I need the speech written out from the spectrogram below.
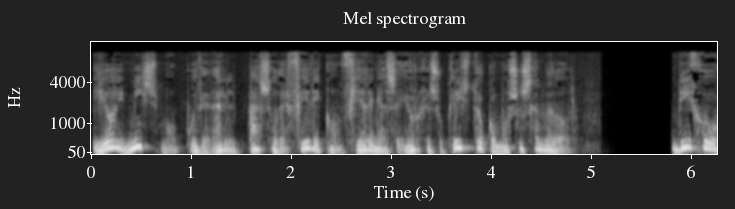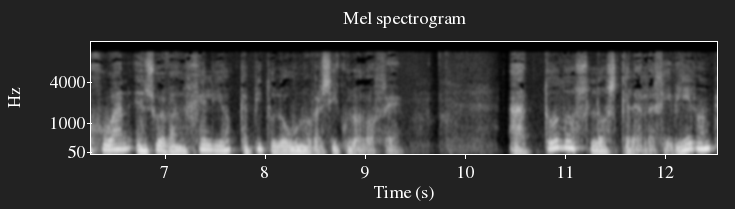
Y hoy mismo puede dar el paso de fe de confiar en el Señor Jesucristo como su Salvador. Dijo Juan en su Evangelio capítulo 1 versículo 12. A todos los que le recibieron,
